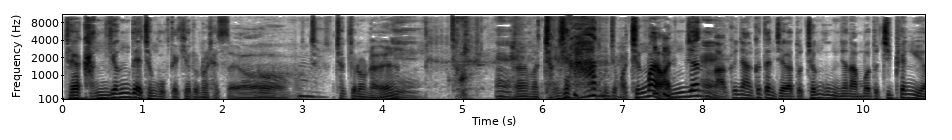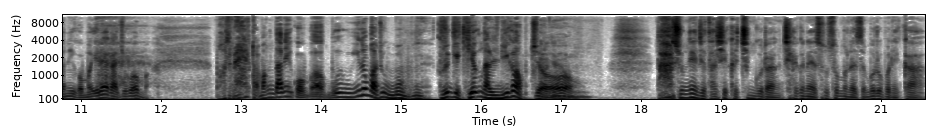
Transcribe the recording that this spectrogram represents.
제가 강경대 전국대 결혼을 했어요. 첫, 첫 결혼을. 예. 어, 뭐 정신 하나도 못뭐 정말 완전 예. 막 그냥 그땐 제가 또 전국연합 뭐또 집행위원이고 뭐 이래가지고 뭐, 뭐 매일 도망 다니고 뭐, 뭐 이런 가지고 뭐, 뭐 그렇게 기억날 리가 없죠. 나중에 이제 다시 그 친구랑 최근에 수소문에서 물어보니까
